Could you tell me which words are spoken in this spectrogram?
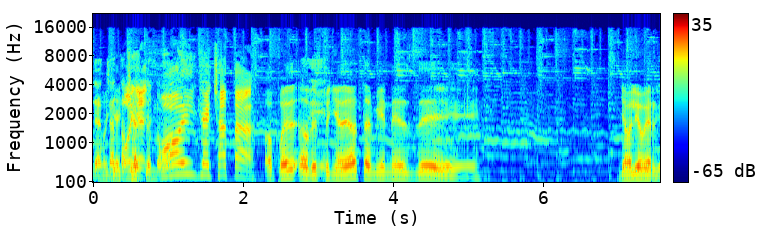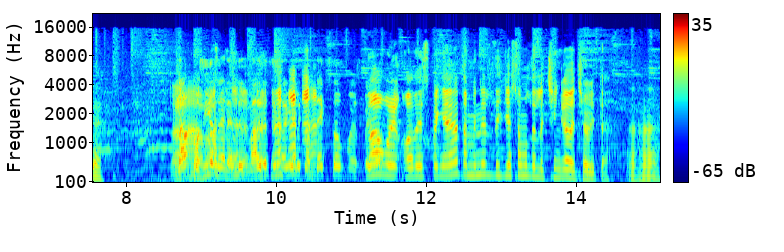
Yachata, Moyachata. pues, Oye, es como- voy, ya chata. O, puede, o Sí. despeñadero también es de... Ya valió verga. No, pues sí, o sea, en el desmadre sí sabía el contexto, pues, pero... No, güey, o despeñadero también es de ya estamos de la chingada, chavita. Ajá.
